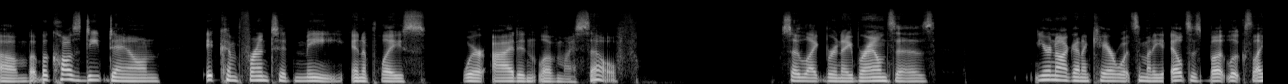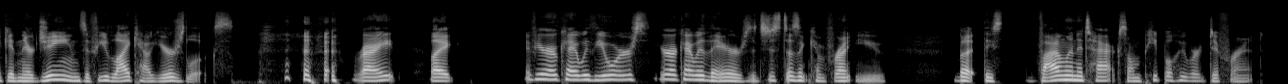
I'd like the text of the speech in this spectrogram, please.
um, but because deep down it confronted me in a place where I didn't love myself. So, like Brene Brown says, you're not going to care what somebody else's butt looks like in their jeans if you like how yours looks. right? Like, if you're okay with yours, you're okay with theirs. It just doesn't confront you. But these violent attacks on people who are different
